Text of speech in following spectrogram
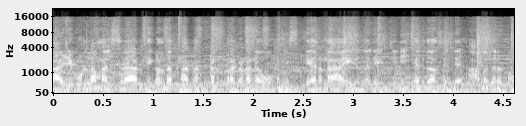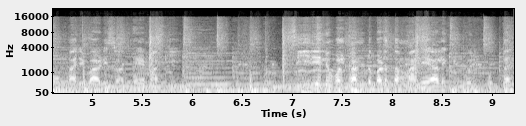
കഴിവുള്ള മത്സരാർത്ഥികളുടെ തകർപ്പൻ പ്രകടനവും നിസ്കേരള ആയിരുന്ന രഞ്ജിനി ഹരിദാസിന്റെ അവതരണവും പരിപാടി ശ്രദ്ധേയമാക്കി. സീരിയലുകൾ കണ്ടുപടുത്ത മലയാളിക്ക് ഒരു പുത്തൻ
